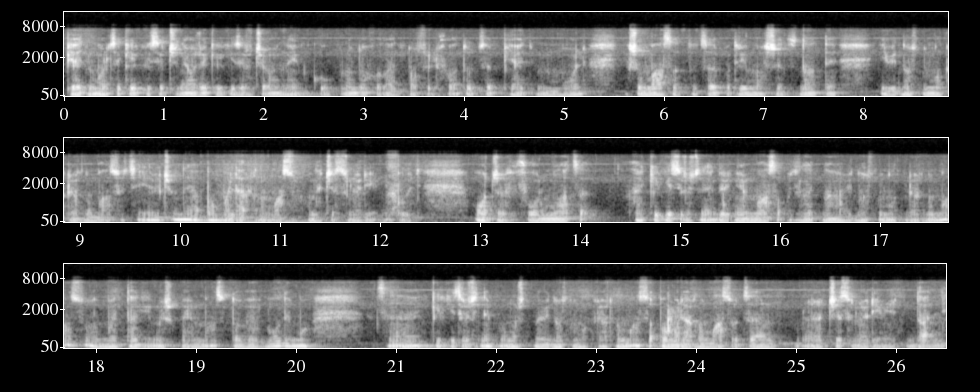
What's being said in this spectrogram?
5 моль це кількість речення, отже кількість речовини купру двохвалентного сульфату це 5 моль. Якщо маса, то це потрібно ще знати і відносно молекулярну масу цієї речовини або малярну масу. Вони число рівні будуть. Отже, формула це кількість речовини дорівнює маса поділити на відносну молекулярну масу. Ми так як ми шукаємо масу, то виводимо. Це кількість речовин помножити на відносну молекулярну масу, або малярну масу це е, чисельно рівні дані.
